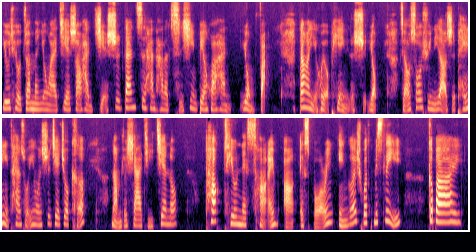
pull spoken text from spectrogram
，YouTube 专门用来介绍和解释单字和它的词性变化和用法，当然也会有片语的使用。只要搜寻李老师陪你探索英文世界就可。那我们就下集见喽！Talk to you next time on Exploring English with Miss Lee. Goodbye.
